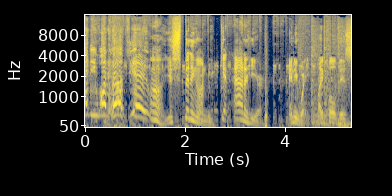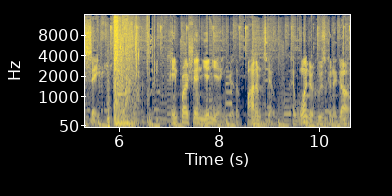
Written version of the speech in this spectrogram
anyone hurt you. Ah, you're spitting on me. Get out of here. Anyway, light bulb is safe. Paintbrush and Yin Yang, you're the bottom two. I wonder who's gonna go.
